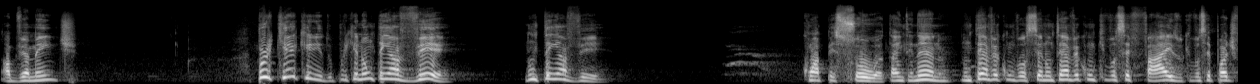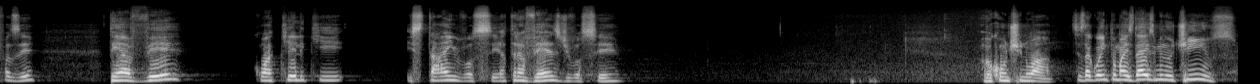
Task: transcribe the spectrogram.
Obviamente. Por quê, querido? Porque não tem a ver, não tem a ver com a pessoa, tá entendendo? Não tem a ver com você, não tem a ver com o que você faz, o que você pode fazer. Tem a ver com aquele que está em você, através de você. Vou continuar. Vocês aguentam mais dez minutinhos?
